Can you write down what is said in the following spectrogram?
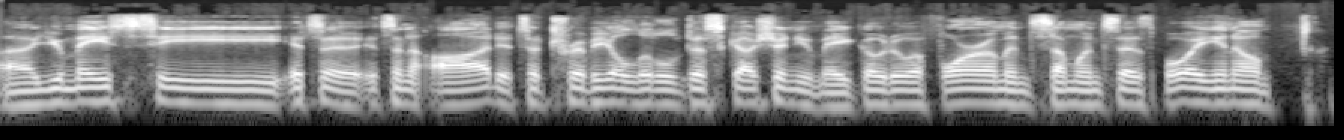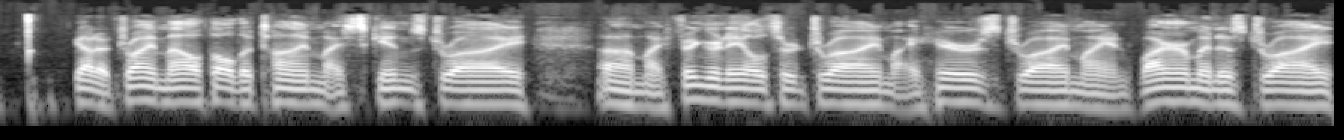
Uh, you may see it's a it's an odd, it's a trivial little discussion. You may go to a forum and someone says, "Boy, you know, got a dry mouth all the time. My skin's dry. Uh, my fingernails are dry. My hair's dry. My environment is dry.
